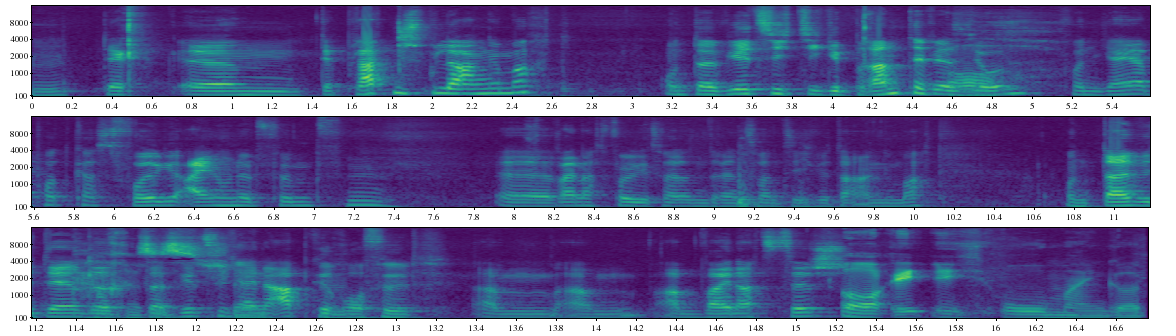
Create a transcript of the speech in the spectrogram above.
Mhm. der, ähm, der Plattenspieler angemacht und da wird sich die gebrannte Version Oh. von Jaja Podcast Folge 105, Hm. äh, Weihnachtsfolge 2023 wird da angemacht. Und dann wird, der, da, Ach, da ist wird sich schön. eine abgeroffelt am, am, am Weihnachtstisch. Oh, ich, ich, oh mein Gott.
